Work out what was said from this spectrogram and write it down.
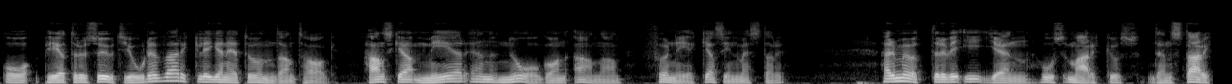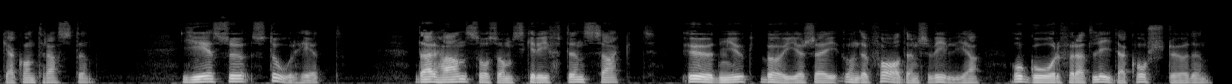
Och Petrus utgjorde verkligen ett undantag. Han ska mer än någon annan förneka sin mästare. Här möter vi igen hos Markus den starka kontrasten. Jesu storhet, där han såsom skriften sagt ödmjukt böjer sig under Faderns vilja och går för att lida korsdöden,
